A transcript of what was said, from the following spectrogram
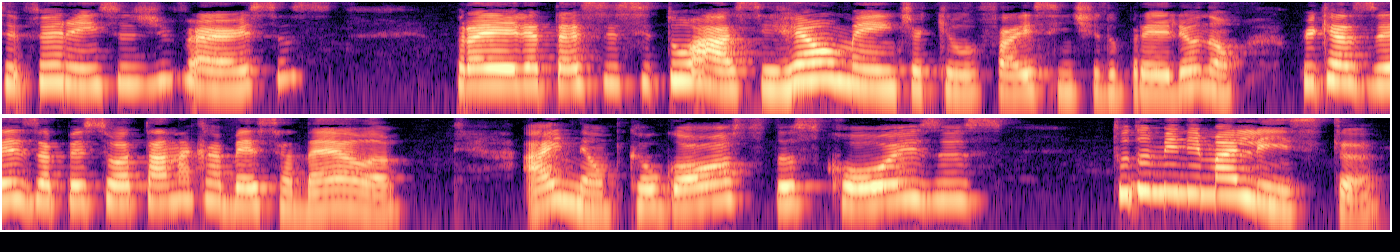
referências diversas para ele até se situar se realmente aquilo faz sentido para ele ou não. Porque às vezes a pessoa tá na cabeça dela, ai não, porque eu gosto das coisas tudo minimalista.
